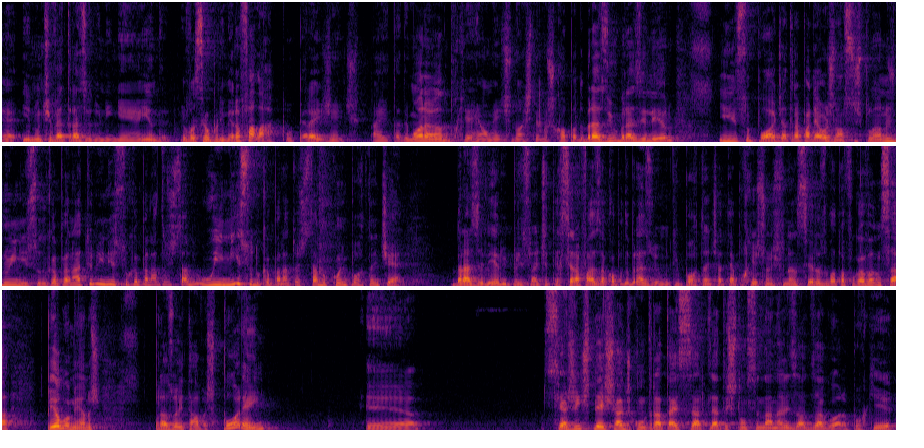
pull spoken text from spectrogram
é, e não tiver trazido ninguém ainda, eu vou ser o primeiro a falar. Pô, peraí, gente, aí tá demorando, porque realmente nós temos Copa do Brasil, brasileiro, e isso pode atrapalhar os nossos planos no início do campeonato. E no início do campeonato, a gente sabe, o início do campeonato a gente sabe o quão importante é. Brasileiro e principalmente a terceira fase da Copa do Brasil. É muito importante, até por questões financeiras, o Botafogo avançar, pelo menos, para as oitavas. Porém, é, se a gente deixar de contratar esses atletas, estão sendo analisados agora, porque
